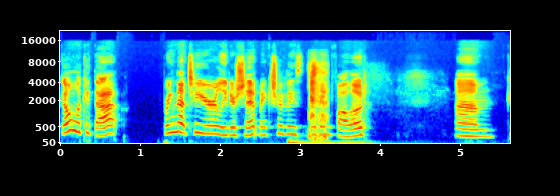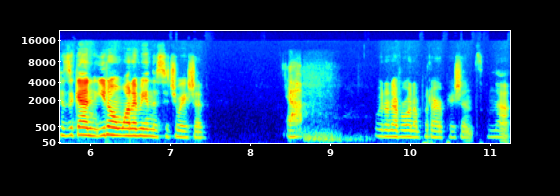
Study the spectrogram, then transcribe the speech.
Go look at that. Bring that to your leadership. Make sure these are being followed. Um, because again, you don't want to be in this situation. Yeah. We don't ever want to put our patients in that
